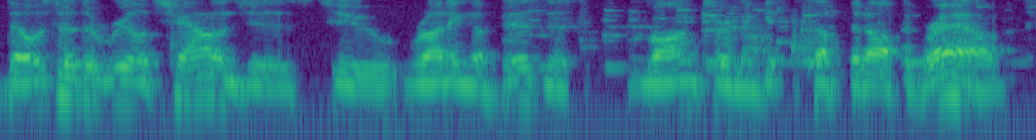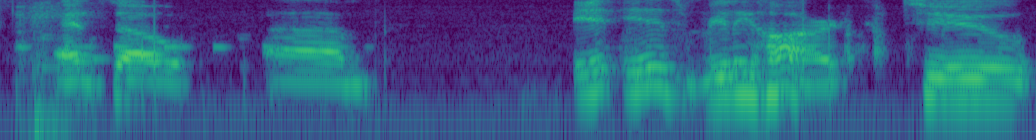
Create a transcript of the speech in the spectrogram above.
those are the real challenges to running a business long term and getting something off the ground. And so um, it is really hard to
